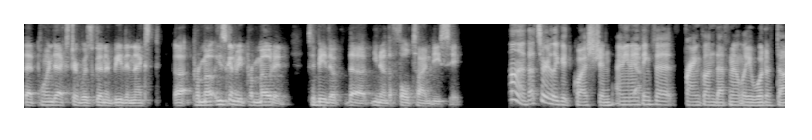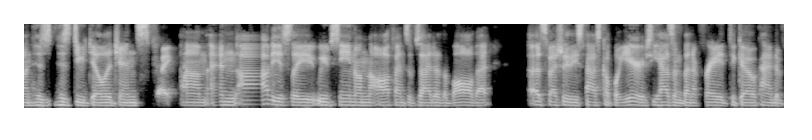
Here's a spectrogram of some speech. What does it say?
that Poindexter was going to be the next uh, promote? He's going to be promoted to be the the you know the full time DC. Oh, that's a really good question. I mean, yeah. I think that Franklin definitely would have done his his due diligence. Right. Um, and obviously, we've seen on the offensive side of the ball that, especially these past couple years, he hasn't been afraid to go kind of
